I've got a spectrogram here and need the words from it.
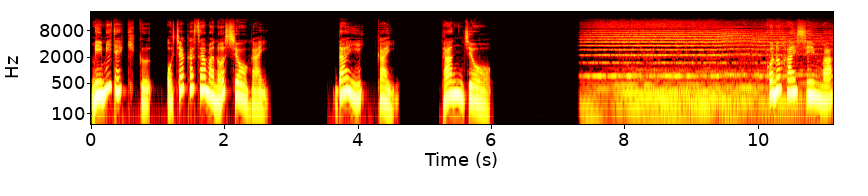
耳で聞くお釈迦様の生涯。第1回。誕生。この配信は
